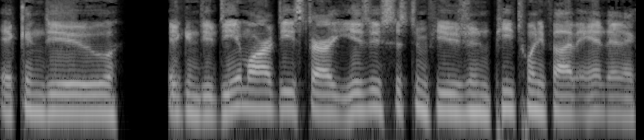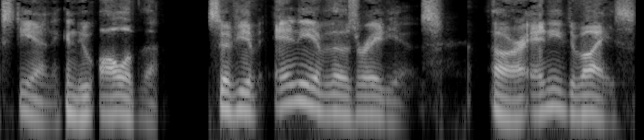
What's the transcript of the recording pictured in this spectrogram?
It can do, it can do DMR, D-Star, Yaesu System Fusion, P25, and NXDN. It can do all of them. So if you have any of those radios or any device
